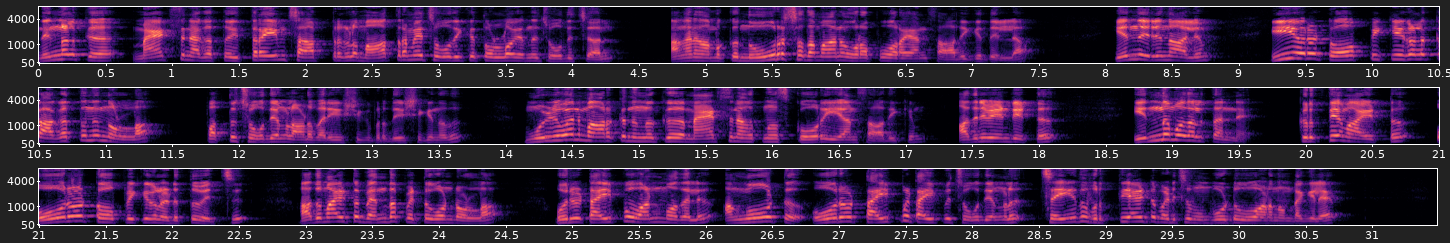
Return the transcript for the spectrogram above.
നിങ്ങൾക്ക് മാത്സിനകത്ത് ഇത്രയും ചാപ്റ്ററുകൾ മാത്രമേ ചോദിക്കത്തുള്ളൂ എന്ന് ചോദിച്ചാൽ അങ്ങനെ നമുക്ക് നൂറ് ശതമാനം ഉറപ്പ് പറയാൻ സാധിക്കത്തില്ല. എന്നിരുന്നാലും ഈ ഒരു ടോപ്പിക്കുകൾക്കകത്തു നിന്നുള്ള പത്ത് ചോദ്യങ്ങളാണ് പരീക്ഷയ്ക്ക് പ്രതീക്ഷിക്കുന്നത്. മുഴുവൻ മാർക്ക് നിങ്ങൾക്ക് മാത്സിനകത്ത് നിന്ന് സ്കോർ ചെയ്യാൻ സാധിക്കും. അതിനു വേണ്ടിയിട്ട് ഇന്ന് മുതൽ തന്നെ കൃത്യമായിട്ട് ഓരോ ടോപ്പിക്കുകൾ എടുത്തു വെച്ച് അതുമായിട്ട് ബന്ധപ്പെട്ടുകൊണ്ടുള്ള ഒരു ടൈപ്പ് വൺ മുതൽ അങ്ങോട്ട് ഓരോ ടൈപ്പ് ടൈപ്പ് ചോദ്യങ്ങൾ ചെയ്ത് വൃത്തിയായിട്ട് പഠിച്ച് മുമ്പോട്ട് പോവുകയാണെന്നുണ്ടെങ്കിൽ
